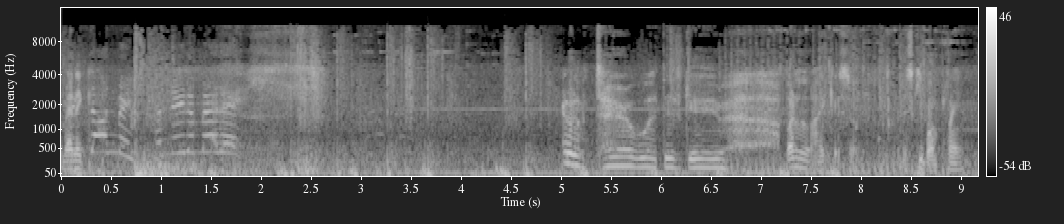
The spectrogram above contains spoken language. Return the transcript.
Medic? On me! I need a medic! I'm terrible at this game, but I like it, so let's keep on playing.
